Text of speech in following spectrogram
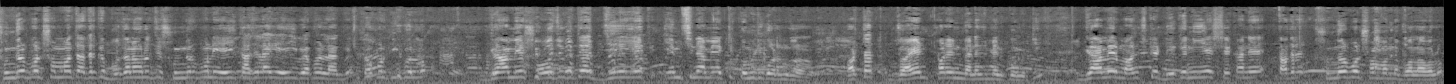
সুন্দরবন সম্বন্ধে তাদেরকে বোঝানো হলো যে সুন্দরবনে এই কাজে লাগে, এই ব্যাপার লাগবে, তখন কি করল? গ্রামের সহযোগিতায় যে এমসি নামে একটি কমিটি গঠন করা হলো। অর্থাৎ জয়েন্ট ফরেন ম্যানেজমেন্ট কমিটি, গ্রামের মানুষকে ডেকে নিয়ে সেখানে তাদের সুন্দরবন সম্বন্ধে বলা হলো।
